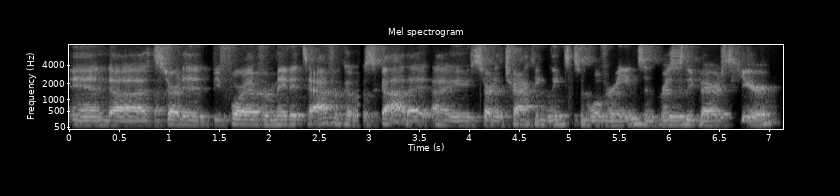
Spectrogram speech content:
and uh, started before I ever made it to Africa with Scott. I, I started tracking lynx and wolverines and grizzly bears here.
